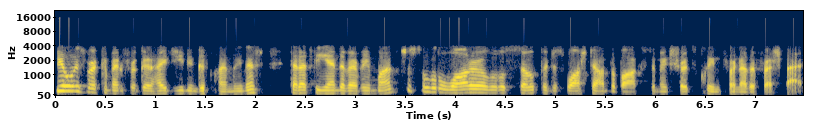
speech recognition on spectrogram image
we always recommend for good hygiene and good cleanliness that at the end of every month, just a little water, a little soap, and just wash down the box to make sure it's clean for another fresh bag.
